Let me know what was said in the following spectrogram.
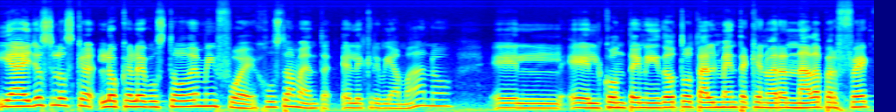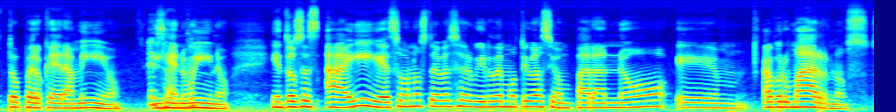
y a ellos los que, lo que le gustó de mí fue justamente, él escribía a mano, el, el contenido totalmente que no era nada perfecto, pero que era mío y genuino. Y entonces ahí eso nos debe servir de motivación para no em, abrumarnos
